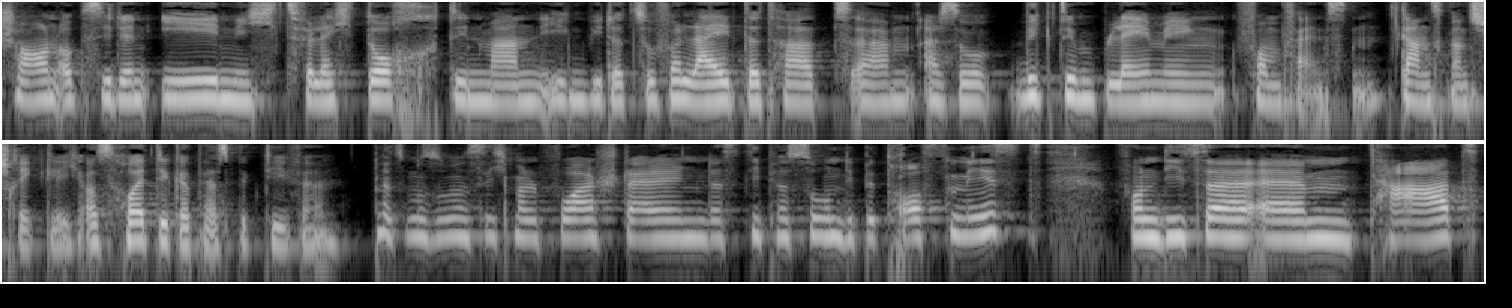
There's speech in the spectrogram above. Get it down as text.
schauen, ob sie denn eh nicht vielleicht doch den Mann irgendwie dazu verleitet hat. Ähm, also Victim Blaming vom Feinsten. Ganz, ganz schrecklich aus heutiger Perspektive. Jetzt muss man sich mal vorstellen, dass die Person, die betroffen ist von dieser ähm, Tat,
